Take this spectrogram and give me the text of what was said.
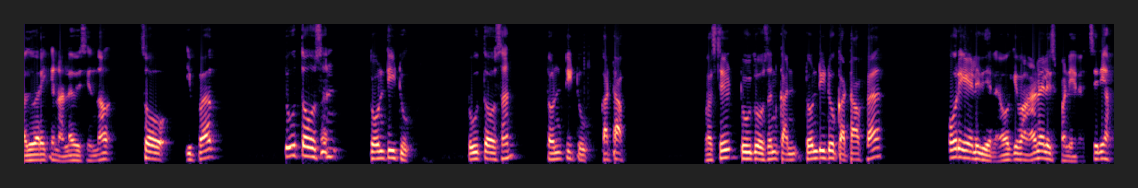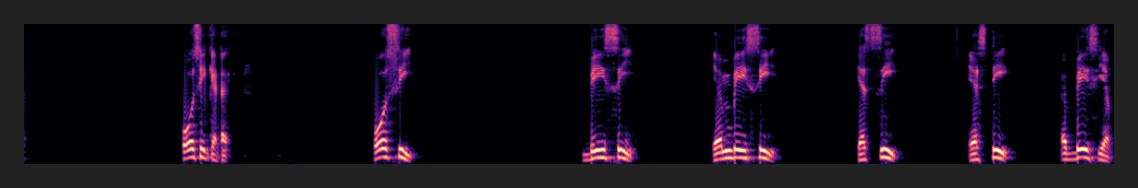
அது வரைக்கும் நல்ல விஷயந்தான் ஸோ இப்போ two thousand twenty two two thousand twenty two cut off first two thousand கன் டுவெண்ட்டி டூ கட் ஆஃபை ஒரு எழுதிடுறேன். ஓகேவா அனலைஸ் பண்ணிடுறேன். சரியா? ஓசி கேட்ட OC BC MBC SC ST BCM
